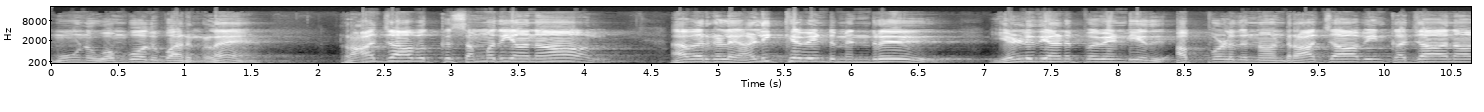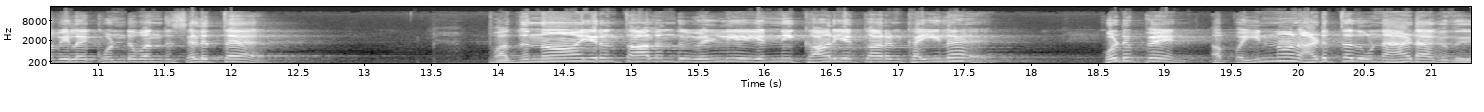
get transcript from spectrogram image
மூணு ஒன்பது பாருங்களேன். ராஜாவுக்கு சம்மதியானால் அவர்களை அழிக்க வேண்டும் என்று எழுதி அனுப்ப வேண்டியது. அப்பொழுது நான் ராஜாவின் கஜானாவிலே கொண்டு வந்து செலுத்த பதினாயிரம் தாளந்து வெள்ளியை எண்ணி காரியக்காரன் கையில் கொடுப்பேன். அப்போ இன்னொன்று அடுத்தது ஒன்று ஆட் ஆகுது.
